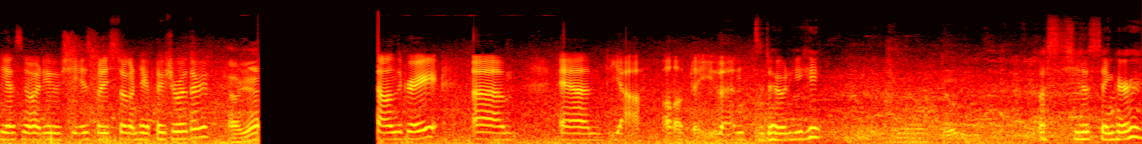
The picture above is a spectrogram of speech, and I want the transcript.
He has no idea who she is, but he's still gonna take a picture with her. Hell yeah. Sounds great. Um, and yeah, I'll update you then. It's Dodie. Dodie. Oh, she's a singer.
